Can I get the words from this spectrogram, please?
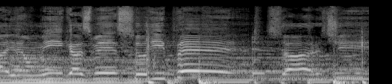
Sai, ho mica smesso di pensarci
